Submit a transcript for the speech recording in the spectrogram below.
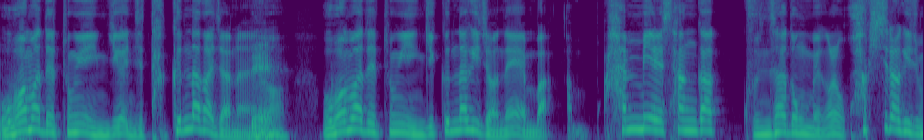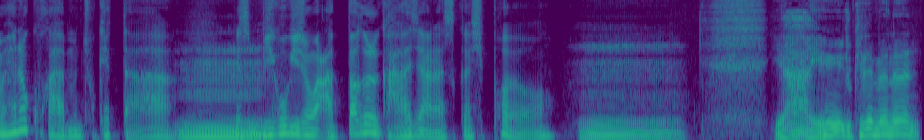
오바마 대통령 임기가 이제 다 끝나가잖아요. 네. 오바마 대통령 임기 끝나기 전에 막 한미일 삼각 군사 동맹을 확실하게 좀 해놓고 가면 좋겠다. 음. 그래서 미국이 좀 압박을 가하지 않았을까 싶어요. 음. 야, 이렇게 되면은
